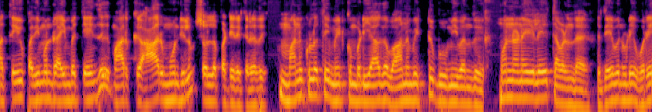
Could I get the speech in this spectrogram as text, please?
மத்திய பதிமூன்று ஐம்பத்தி ஐந்து மார்க் ஆறு மூன்றிலும் சொல்லப்பட்டிருக்கிறது. மனுக்குலத்தை மீட்கும்படியாக வானம் விட்டு பூமி வந்து முன்னணையிலே தவழ்ந்த தேவனுடைய ஒரே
